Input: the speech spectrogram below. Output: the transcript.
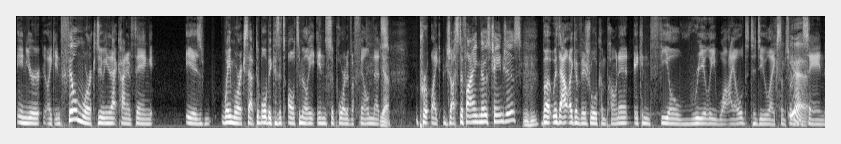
in your like in film work doing that kind of thing is way more acceptable because it's ultimately in support of a film that's Yeah. pro, like justifying those changes Mhm. but without like a visual component it can feel really wild to do like some sort of insane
